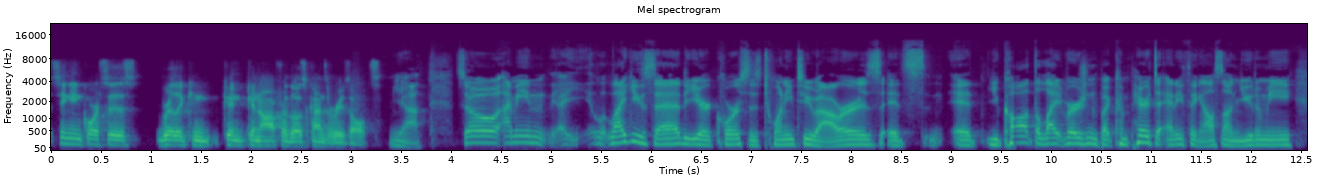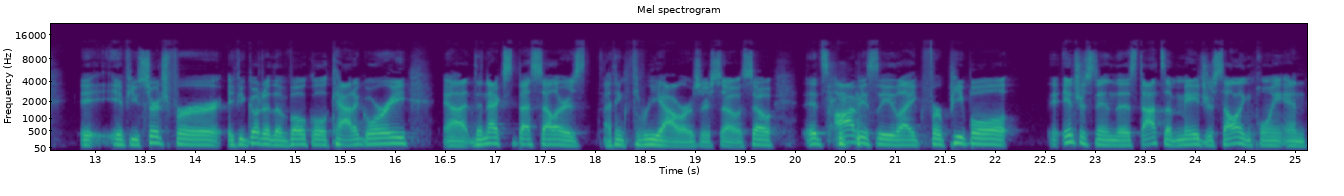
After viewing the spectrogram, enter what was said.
singing courses really can can can offer those kinds of results. Yeah. So I mean, like you said, your course is 22 hours. It's it you call it the light version, but compared to anything else on Udemy, if you search for if you go to the vocal category uh, the next bestseller is i think three hours or so so it's obviously like for people interested in this that's a major selling point and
